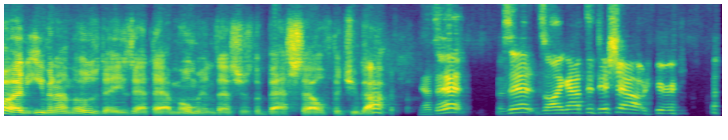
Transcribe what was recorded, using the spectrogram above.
But even on those days, at that moment, that's just the best self that you got. that's it that's it that's all i got to dish out here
